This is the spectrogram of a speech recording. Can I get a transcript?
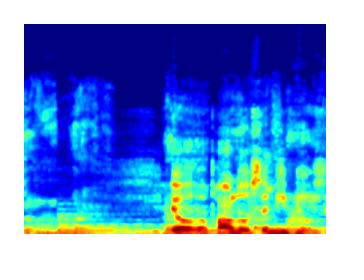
Yo, Apollo, send me beats.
